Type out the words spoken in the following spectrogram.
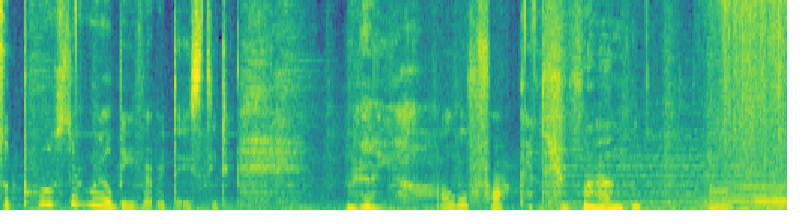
Suppose they will be very tasty too. Really, how far can they run? Oh.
